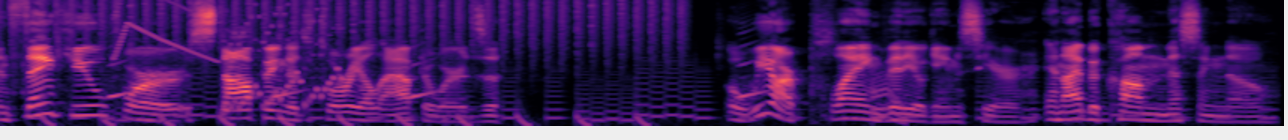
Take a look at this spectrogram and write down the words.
And thank you for stopping the tutorial afterwards. Oh, we are playing video games here. And I become MissingNo.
